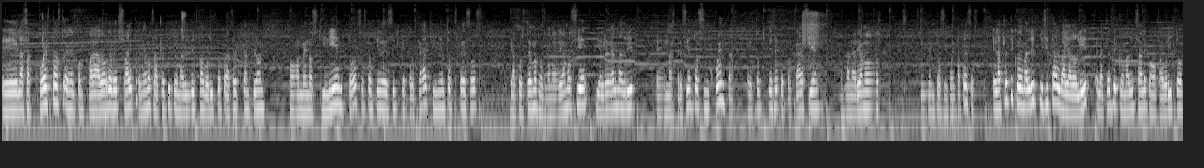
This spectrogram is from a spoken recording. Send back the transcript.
Eh, las apuestas en el comparador de Betfight tenemos Atlético de Madrid favorito para ser campeón con menos 500. Esto quiere decir que por cada 500 pesos que apostemos nos ganaríamos 100 y el Real Madrid en más 350. Esto quiere decir que por cada 100 nos ganaríamos 150 pesos. El Atlético de Madrid visita al Valladolid. El Atlético de Madrid sale como favorito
